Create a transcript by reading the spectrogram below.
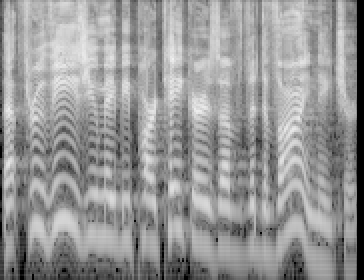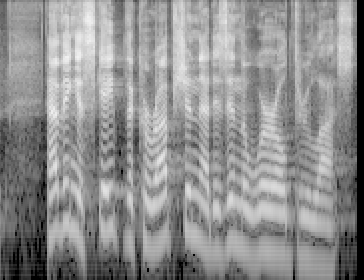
that through these you may be partakers of the divine nature, having escaped the corruption that is in the world through lust.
